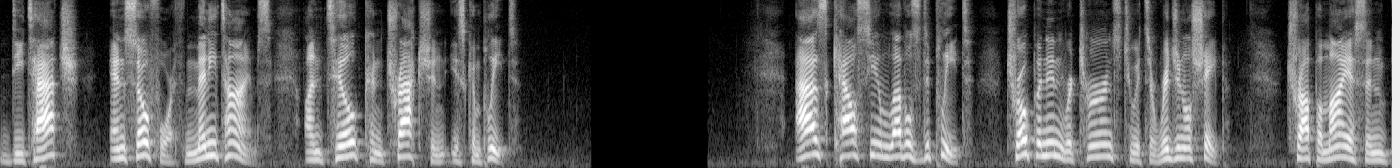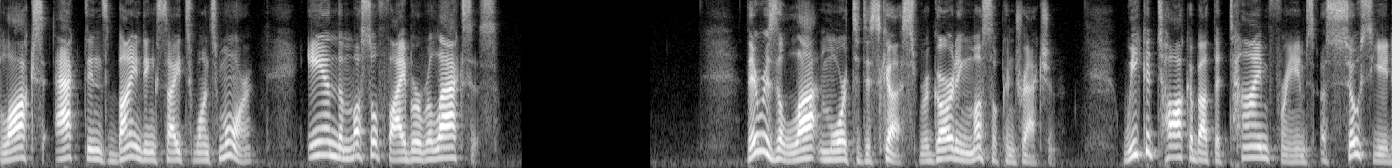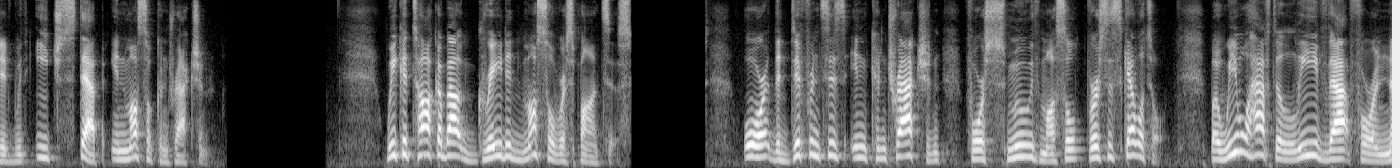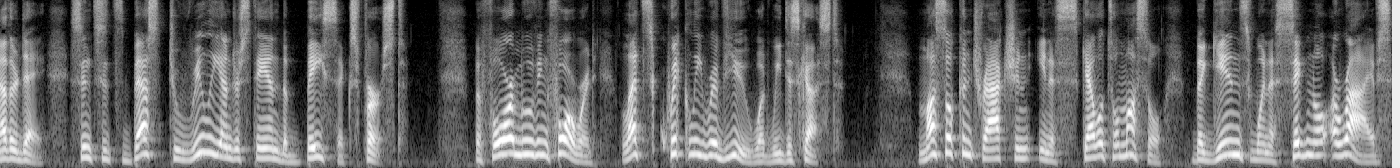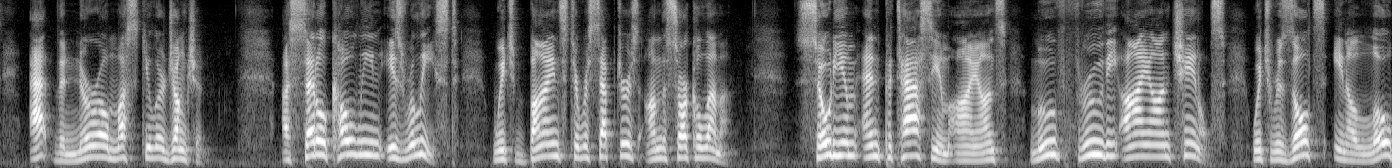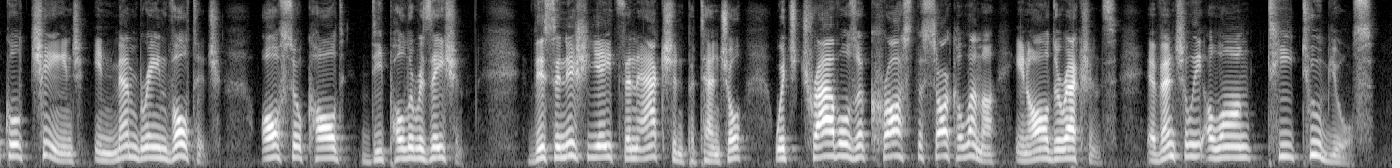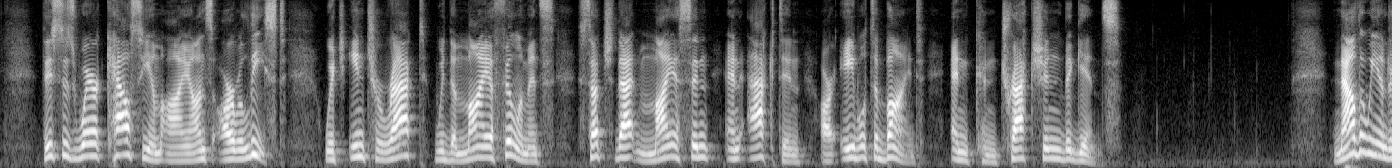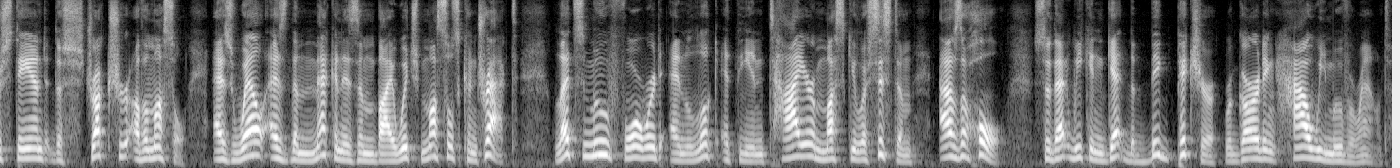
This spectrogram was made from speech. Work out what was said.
detach, and so forth many times until contraction is complete. As calcium levels deplete, troponin returns to its original shape. Tropomyosin blocks actin's binding sites once more, and the muscle fiber relaxes. There is a lot more to discuss regarding muscle contraction. We could talk about the time frames associated with each step in muscle contraction. We could talk about graded muscle responses, or the differences in contraction for smooth muscle versus skeletal. But we will have to leave that for another day, since it's best to really understand the basics first. Before moving forward, let's quickly review what we discussed. Muscle contraction in a skeletal muscle begins when a signal arrives at the neuromuscular junction. Acetylcholine is released, which binds to receptors on the sarcolemma. Sodium and potassium ions move through the ion channels, which results in a local change in membrane voltage, also called depolarization. This initiates an action potential which travels across the sarcolemma in all directions, eventually along T tubules. This is where calcium ions are released, which interact with the myofilaments such that myosin and actin are able to bind, and contraction begins. Now that we understand the structure of a muscle, as well as the mechanism by which muscles contract, let's move forward and look at the entire muscular system as a whole so that we can get the big picture regarding how we move around.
